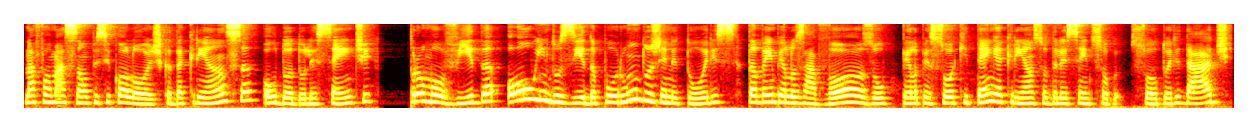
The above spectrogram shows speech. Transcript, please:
na formação psicológica da criança ou do adolescente promovida ou induzida por um dos genitores, também pelos avós ou pela pessoa que tem a criança ou adolescente sob sua autoridade,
